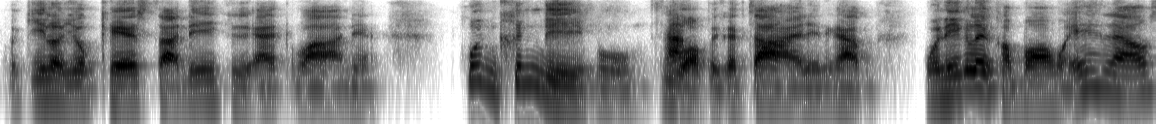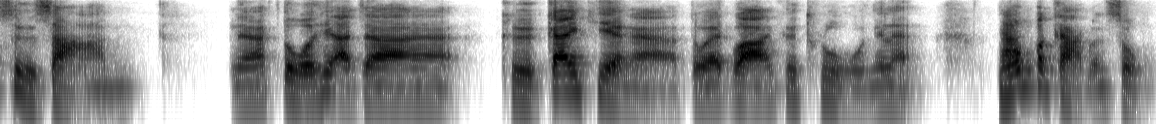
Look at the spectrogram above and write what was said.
เมื่อกี้เรายกเคสสตัดดี้คือแอดวานเนี่ยหุ้นขึ้นดีบูมครับบวกไปกระจายเลยนะครับ วันนี้ก็เลยขอมองว่าเอ๊ะแล้วสื่อสาร นะตัวที่อาจจะคือใกล้เคียงอะตัวแอดวานคือ True นี่แหละงบประกาศวันศุกร์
